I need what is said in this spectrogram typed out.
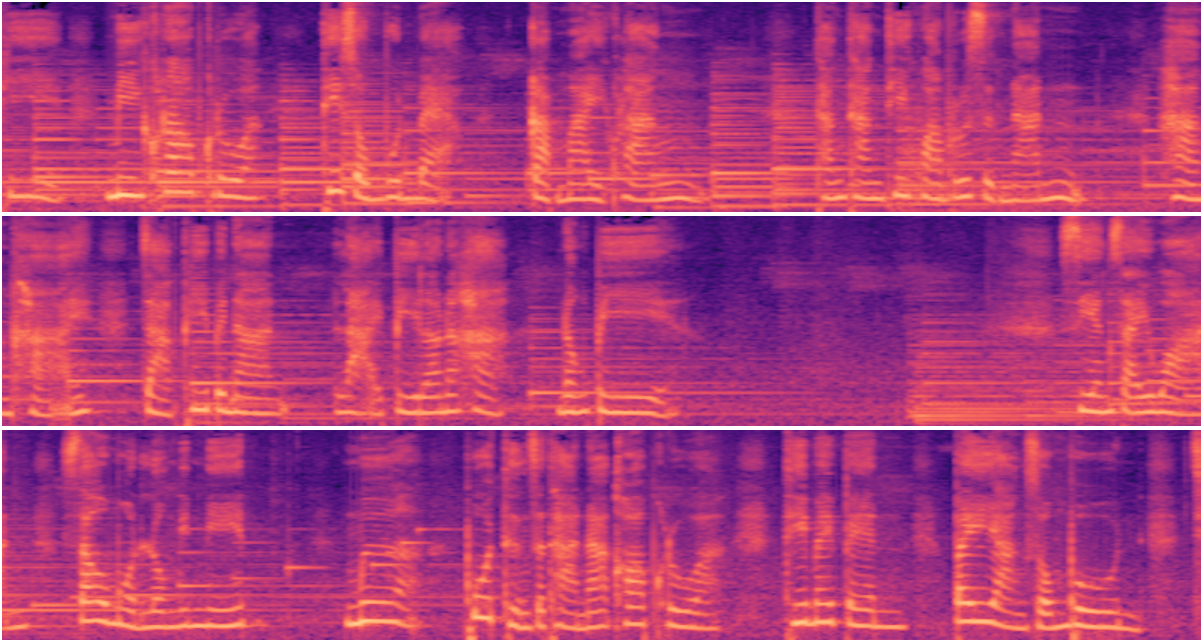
พี่มีครอบครัวที่สมบูรณ์แบบกลับมาอีกครั้ง ทั้งๆทที่ความรู้สึกนั้น ห่างหายจากพี่ไปนานหลายปีแล้วนะคะ น้องปี เสียงใสหวานเศร้าหม่นลงนิดๆเมื่อพูดถึงสถานะครอบครัวที่ไม่เป็นไปอย่างสมบูรณ์เช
